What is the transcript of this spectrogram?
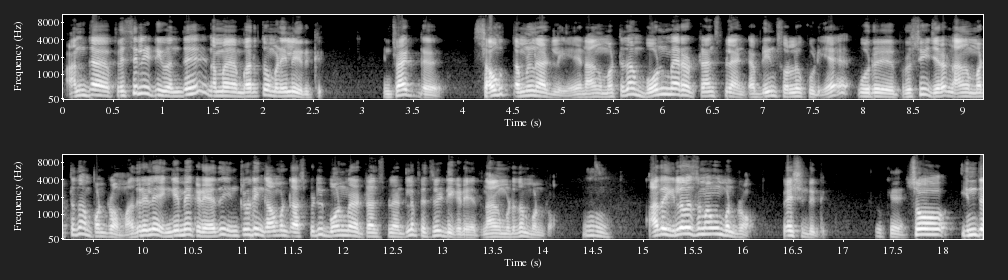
அந்த ஃபெசிலிட்டி வந்து நம்ம மருத்துவமனையில் இருக்குது இன்ஃபேக்ட் சவுத் தமிழ்நாட்டிலேயே நாங்கள் மட்டும்தான் போன் மேரோ டிரான்ஸ்பிளான்ட் அப்படின்னு சொல்லக்கூடிய ஒரு ப்ரொசீஜரை நாங்கள் மட்டும் தான் பண்ணுறோம் மதுரையில் எங்கேயுமே கிடையாது including government hospital bone marrow டிரான்ஸ்பிளான்ட்ல ஃபெசிலிட்டி கிடையாது. நாங்கள் மட்டும் தான் பண்ணுறோம் ம். அதை இலவசமாகவும் பண்ணுறோம் பேஷண்ட்டுக்கு ஓகே. ஸோ இந்த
